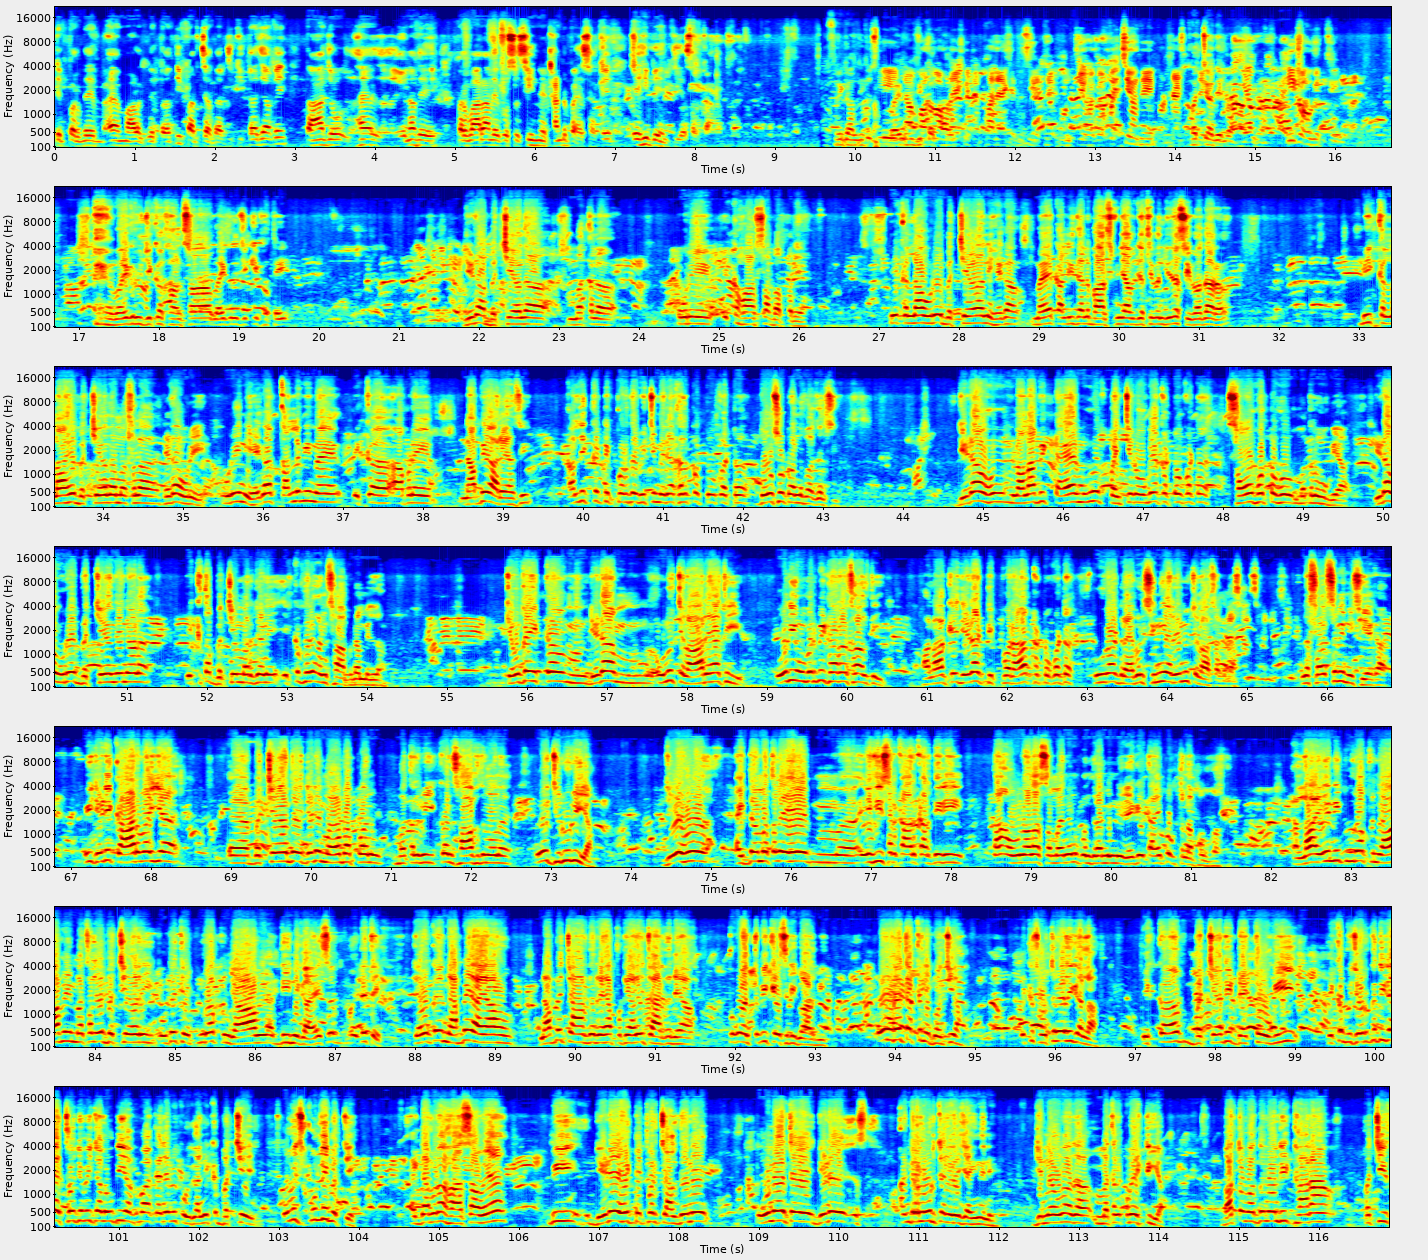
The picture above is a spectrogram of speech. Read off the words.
ਟਿੱਪਰ ਦੇ ਮਾਲਕ ਦੇ ਪ੍ਰਤੀ ਪਰਚਾ ਦਰਜ ਕੀਤਾ ਜਾਵੇ ਤਾਂ ਜੋ ਹੈ, ਇਹਨਾਂ ਦੇ ਪਰਿਵਾਰਾਂ ਦੇ ਕੁਝ ਸੀਨੇ ਠੰਡ ਪੈ ਸਕੇ ਇਹੀ ਬੇਨਤੀ ਹੈ ਸਰਕਾਰ ਨੂੰ। ਸਤਿ ਸ੍ਰੀ ਅਕਾਲ ਜੀ। ਤੁਸੀਂ ਵਾਹਿਗੁਰੂ ਜੀ ਨਾਭਾ ਕਾ ਤੋਂ ਆਪਣਾ ਖਾਲਸਾ ਇੱਕ ਜੱਥਾ ਲੈ ਕੇ ਤੁਸੀਂ ਇੱਥੇ ਪਹੁੰਚੇ ਹੋਗੇ ਬੱਚਿਆਂ ਦੇ ਪ੍ਰੋਟੈਸਟ ਬੱਚਿਆਂ ਦੇ ਕੀ ਕਹੋਗੇ ਤੁਸੀਂ ਇਹਦੇ ਬਾਰੇ? ਵਾਹਿਗੁਰੂ ਜੀ ਕਾ ਖਾਲਸਾ ਵਾਹਿਗੁਰੂ ਜੀ ਕੀ ਫਤਿਹ। ਜਿਹੜਾ ਬੱਚਿਆਂ ਦਾ ਮਤਲਬ ਉਰੇ ਇੱਕ ਹਾਦਸਾ ਵਾਪਰਿਆ। ਇਹ ਇਕੱਲਾ ਉਰੇ ਬੱਚਿਆਂ ਵਾਲਾ ਨਹੀਂ ਹੈਗਾ। ਮੈਂ ਅਕਾਲੀ ਦਲ ਬਾਰਸ ਪੰਜਾਬ ਜਥੇਬੰਦੀ ਦਾ ਸੇਵਾਦਾਰ ਹਾਂ। ਵੀ ਇਕੱਲਾ ਇਹ ਬੱਚਿਆਂ ਦਾ ਮਸਲਾ ਜਿਹੜਾ ਉਰੇ ਉਰੇ ਨਹੀਂ ਹੈਗਾ। ਕੱਲ ਵੀ ਮੈਂ ਇੱਕ ਆਪਣੇ ਨਾਭੇ ਆ ਰਿਹਾ ਸੀ। ਕੱਲ ਇੱਕ ਟਿੱਪਰ ਦੇ ਵਿੱਚ ਮੇਰਾ ਖਿਆਲ ਘੱਟੋ ਘੱਟ 200 ਟਨ ਵਜ਼ਨ ਸੀ। ਜਿਹੜਾ ਉਹ ਮਲਾਲਾ ਵੀ ਟਾਇਰ ਮੂਹਰੋਂ ਪੈਂਚਰ ਹੋ ਗਿਆ, ਘੱਟੋ ਘੱਟ 100 ਫੁੱਟ ਉਹ ਮਤਲਬ ਹੋ ਗਿਆ। ਜਿਹੜਾ ਉਰੇ ਬੱਚਿਆਂ ਦੇ ਨਾਲ ਇੱਕ ਤਾਂ ਬੱਚੇ ਮਰ ਜਾਣੇ, ਇੱਕ ਫਿਰ ਇਨਸਾਫ ਨਾ ਮਿਲਣਾ। ਕਿਉਂਕਿ ਇੱਕ ਜਿਹੜਾ ਉਹਨੂੰ ਚਲਾ ਰਿਹਾ ਸੀ, ਉਹਦੀ ਉਮਰ ਵੀ 18 ਸਾਲ ਸੀ ਹਾਲਾਂਕਿ ਜਿਹੜਾ ਟਿੱਪਰ ਆ ਘੱਟੋ ਘੱਟ ਪੂਰਾ ਡਰਾਈਵਰ ਸੀਨੀਅਰ ਇਹਨੂੰ ਚਲਾ ਸਕਦਾ। ਲਾਇਸੈਂਸ ਵੀ ਨਹੀਂ ਸੀ ਹੈਗਾ। ਵੀ ਜਿਹੜੀ ਕਾਰਵਾਈ ਆ ਬੱਚਿਆਂ ਦੇ ਜਿਹੜੇ ਮਾਂ-ਬਾਪਾਂ ਨੂੰ ਮਤਲਬ ਵੀ ਇੱਕ ਇਨਸਾਫ ਦਿਵਾਉਣਾ, ਉਹ ਜ਼ਰੂਰੀ ਆ। ਜੇ ਹੁਣ ਐਦਾਂ ਮਤਲਬ ਇਹ ਇਹੀ ਸਰਕਾਰ ਕਰਦੀ ਰਹੀ, ਤਾਂ ਆਉਣ ਵਾਲਾ ਸਮਾਂ ਇਹਨਾਂ ਨੂੰ 15 ਮਹੀਨੇ ਰਹਿ ਗਏ, ਤਾਂ ਹੀ ਭੁਗਤਣਾ ਪਊਗਾ। ਕੱਲਾ ਇਹ ਨਹੀਂ ਪੂਰਾ ਪੰਜਾਬ ਇਹ ਮਸਲੇ ਬੱਚਿਆਂ ਵਾਲੀ ਉਹਦੇ ਤੇ ਪੂਰਾ ਪੰਜਾਬ ਦੀ ਨਿਗਾਹ ਇਸ, ਇਹਦੇ ਤੇ। ਕਿਉਂਕਿ ਨਾਭੇ ਆਇਆ ਉਹ ਨਾਭੇ 4 ਦਿਨ ਰਿਹਾ, ਪਟਿਆਲੇ 4 ਦਿਨ ਰਿਹਾ, ਭਗਵੰਤ ਵੀ ਕੇਸਰੀਵਾਲ ਵੀ। ਉਹ ਉਰੇ ਤੱਕ ਨਹੀਂ ਪਹੁੰਚਿਆ। ਇੱਕ ਸੋਚਣ ਵਾਲੀ ਗੱਲ ਆ, ਇੱਕ ਬੱਚਿਆਂ ਦੀ ਡੈਥ ਹੋ ਗਈ, ਇੱਕ ਬਜ਼ੁਰਗ ਦੀ ਡੈਥ ਹੋ ਜਾਵੇ, ਚਲ ਉਹਦੀ ਅਗਵਾ ਕਹਿੰਦੇ ਵੀ ਕੋਈ ਗੱਲ ਨਹੀਂ, ਇੱਕ ਬੱਚੇ, ਉਹ ਵੀ ਸਕੂਲੀ ਬੱਚੇ। ਐਡਾ ਬੜਾ ਹਾਦਸਾ ਹੋਇਆ ਵੀ ਜਿਹੜੇ ਇਹ ਟਿੱਪਰ ਚੱਲਦੇ ਨੇ, ਉਹਨਾਂ ਤੇ ਜਿਹੜੇ ਅੰਡਰਲੋਡ ਚੱਲਣੇ ਚਾਹੀਦੇ ਨੇ, ਜਿੰਨਾ ਉਹਨਾਂ ਦਾ ਮਤਲਬ ਕਮੇਟੀ ਆ। ਵੱਧ ਤੋਂ ਵੱਧ ਉਹਨਾਂ ਦੀ 18 25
